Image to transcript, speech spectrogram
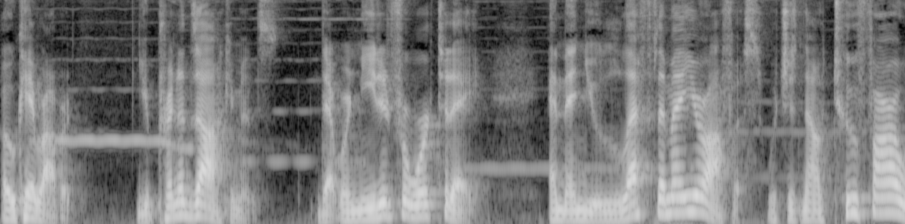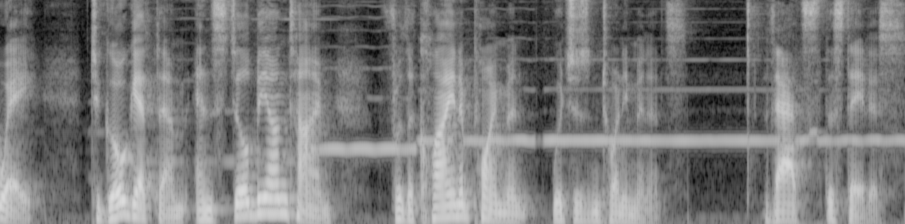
Okay, Robert, you printed documents that were needed for work today, and then you left them at your office, which is now too far away to go get them and still be on time for the client appointment, which is in 20 minutes. That's the status.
